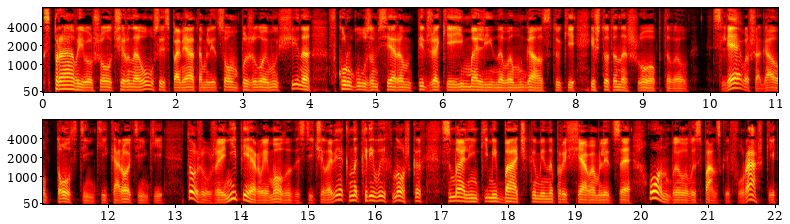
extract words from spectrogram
Справа его шел черноусый с помятым лицом пожилой мужчина в кургузом сером пиджаке и малиновом галстуке и что-то нашептывал. Слева шагал толстенький, коротенький, тоже уже не первой молодости человек на кривых ножках с маленькими бачками на прыщавом лице. Он был в испанской фуражке,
